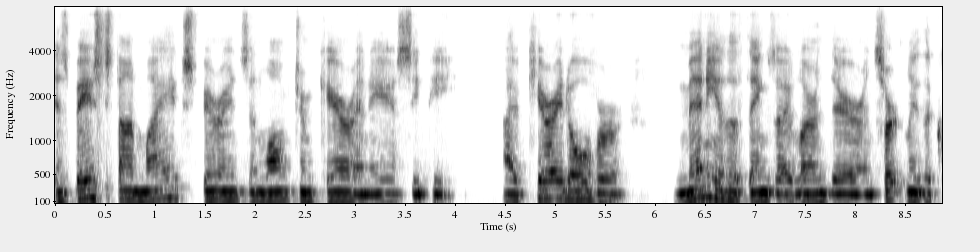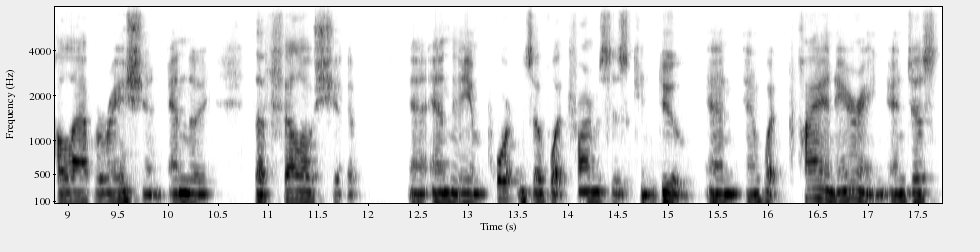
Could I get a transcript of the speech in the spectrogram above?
is based on my experience in long term care and ASCP. I've carried over many of the things I learned there, and certainly the collaboration and the, the fellowship and, and the importance of what pharmacists can do and, and what pioneering and just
